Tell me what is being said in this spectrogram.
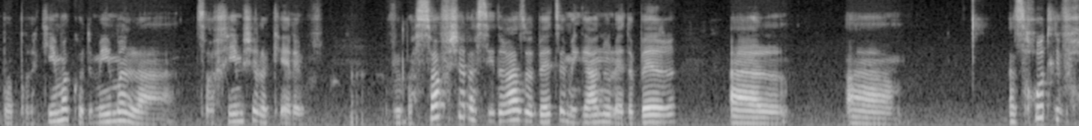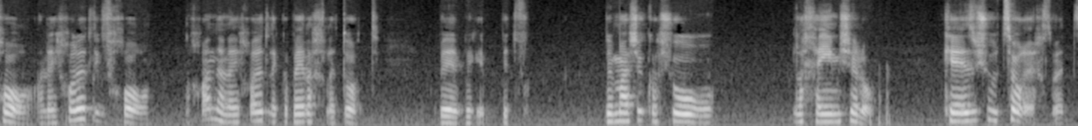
בפרקים הקודמים על הצרכים של הכלב. ובסוף של הסדרה הזאת בעצם הגענו לדבר על הזכות לבחור, על היכולת לבחור, נכון? על היכולת לקבל החלטות במה שקשור לחיים שלו, כאיזשהו צורך. זאת אומרת,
